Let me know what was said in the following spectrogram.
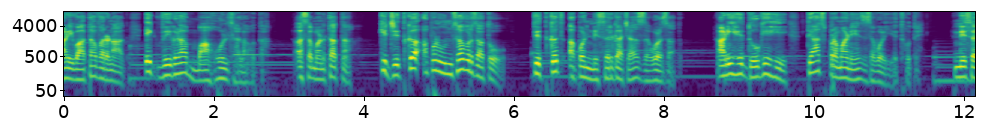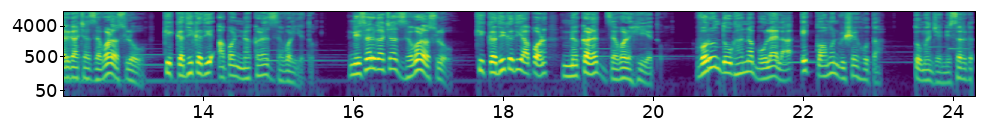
आणि वातावरणात एक वेगळा माहोल झाला होता. असं म्हणतात ना की जितकं आपण उंचावर जातो तितकंच आपण निसर्गाच्या जवळ जातो. आणि हे दोघेही त्याचप्रमाणे जवळ येत होते. निसर्गाच्या जवळ असलो की कधीकधी आपण नकळत जवळ येतो. निसर्गाच्या जवळ असलो की कधीकधी आपण नकळत जवळही येतो. वरून दोघांना बोलायला एक कॉमन विषय होता. तो म्हणजे निसर्ग.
